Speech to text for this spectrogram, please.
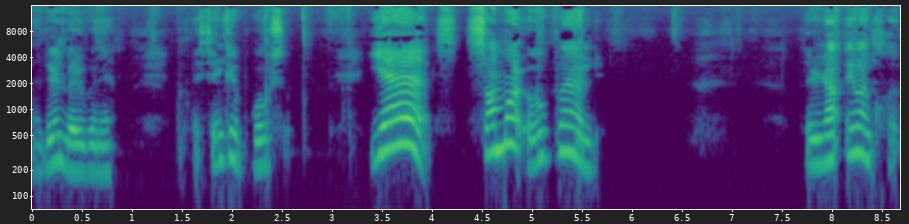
I didn't open it. I think it was. Yes, some are opened. They're not even close.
